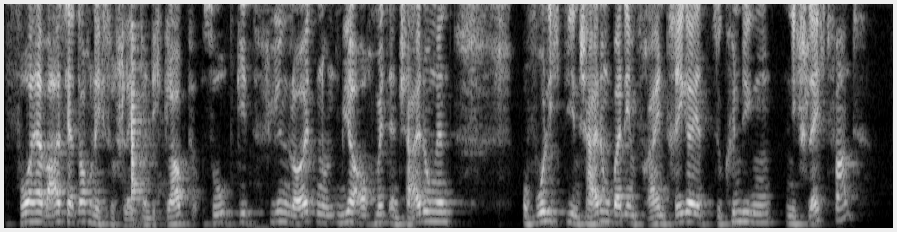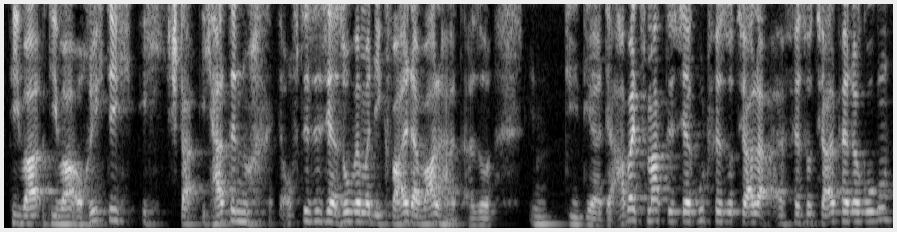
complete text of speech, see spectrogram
Vorher war es ja doch nicht so schlecht. Und ich glaube, so geht es vielen Leuten und mir auch mit Entscheidungen, obwohl ich die Entscheidung bei dem freien Träger jetzt zu kündigen nicht schlecht fand die war, die war auch richtig. Ich, ich hatte nur, oft ist es ja so, wenn man die Qual der Wahl hat. Also die, der, der Arbeitsmarkt ist sehr gut für, soziale, für Sozialpädagogen.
